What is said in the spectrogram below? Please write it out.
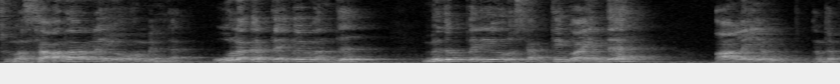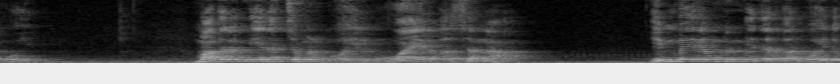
சும்மா சாதாரண யோகம் இல்லை. உலகத்தையுமே வந்து மிகப்பெரிய ஒரு சக்தி வாய்ந்த ஆலயம் அந்த கோயில். மதுரை மீனாட்சி அம்மன் கோயில் மூவாயிரம் வருஷம்னா இன்மையிலும் நன்மை தருவார் கோயில்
